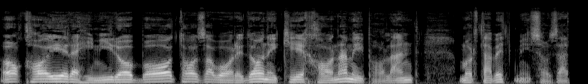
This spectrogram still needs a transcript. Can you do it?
آقای رحیمی را با تازه واردان که خانه می پالند مرتبط می سازد.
